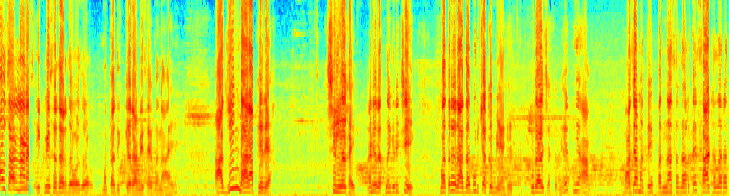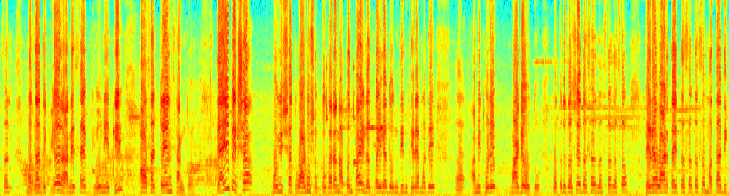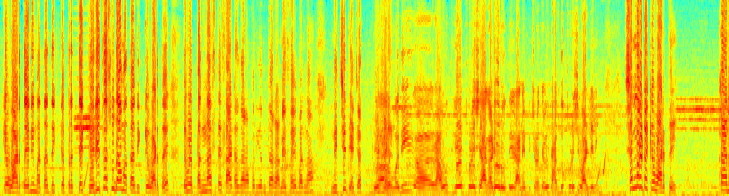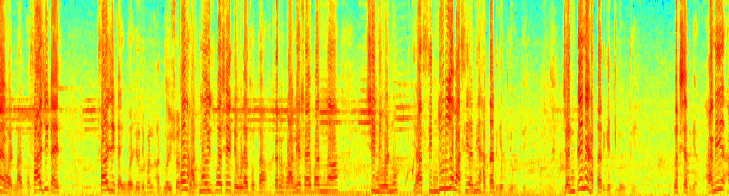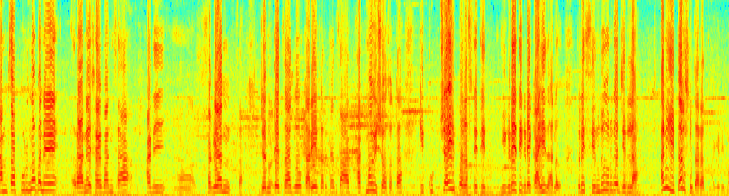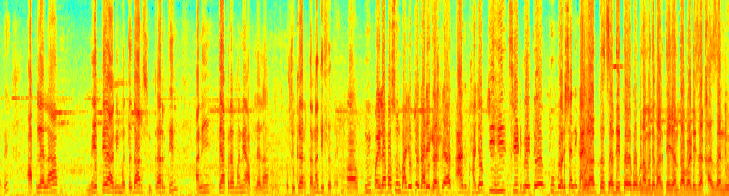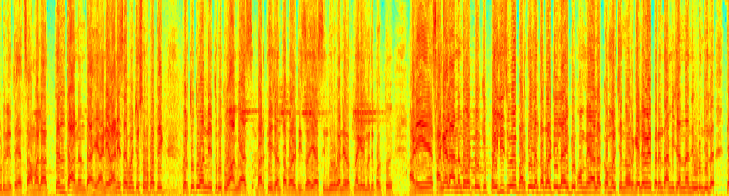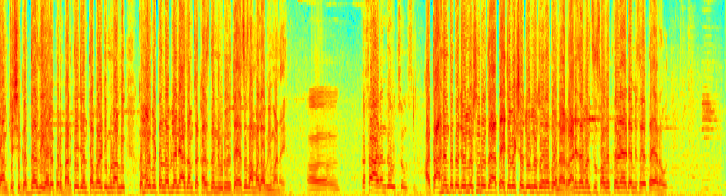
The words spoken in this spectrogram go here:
दिवस चालणार एकवीस हजार जवळजवळ मताधिक्य राणेसाहेबांना आहे. अजून बारा फेऱ्या शिल्लक आहेत आणि रत्नागिरीची एक. मात्र राजापूरच्या कमी आहेत कुडाळच्या कमी आहेत. मी आ- माझ्या मते पन्नास हजार ते साठ हजाराचं मताधिक्य राणेसाहेब घेऊन येतील हा असा ट्रेंड सांगतोय. त्याहीपेक्षा भविष्यात वाढू शकतो. कारण आपण पाहिलं पहिल्या दोन तीन फेऱ्यामध्ये आम्ही थोडे मागे होतो. मात्र जसे जसं जसं जसं फेऱ्या वाढत आहेत तसं तसं मताधिक्य वाढतंय आणि मताधिक्य प्रत्येक फेरीचं सुद्धा मताधिक्य वाढतंय. त्यामुळे पन्नास ते साठ हजारापर्यंत राणेसाहेबांना निश्चित याच्यात अ, मिळेल. मधी अ, राऊत हे थोडेसे आघाडीवर होते राणे पिछड त्यावेळी धाकधूक थोडीशी वाढलेली. शंभर टक्के वाढते. का नाही वाढणार? साहजिक आहे. साहजिक आहे. वाढली होती पण आत्मविश्वास पण आत्मविश्वासही तेवढाच होता. कारण राणे साहेबांना ची निवडणूक ह्या सिंधुदुर्गवासियांनी हातात घेतली होती. जनतेने हातात घेतली होती. लक्षात घ्या. आणि आमचा पूर्णपणे राणे साहेबांचा आणि सगळ्यांचा जनतेचा जो कार्यकर्त्यांचा आत- आत्मविश्वास होता की कुठच्याही परिस्थितीत इकडे तिकडे काही झालं तरी सिंधुदुर्ग जिल्हा आणि इतर सुद्धा रत्नागिरीमध्ये आपल्याला नेते आणि मतदार स्वीकारतील आणि त्याप्रमाणे आपल्याला स्वीकारताना दिसत आहे. तुम्ही पहिल्यापासून भाजपचे कार्यकर्ते आहात. आज भाजपची ही सीट मिळते खूप वर्षांनी. काय मुळातच आधी तळ कोकणामध्ये भारतीय जनता पार्टीचा खासदार निवडून येतो याचा आम्हाला अत्यंत आनंद आहे. आणि राणे साहेबांच्या स्वरूपात एक कर्तृत्वान नेतृत्व आम्ही आज भारतीय जनता पार्टीचं या सिंधुदुर्ग आणि रत्नागिरीमध्ये बघतोय. आणि सांगायला आनंद वाटतो की पहिलीच वेळ भारतीय जनता पार्टीला एबी फॉर्म मिळाला कमळ चिन्हावर गेल्या वेळेपर्यंत आम्ही ज्यांना निवडून दिलं ते आमच्याशी गद्दार निघाले. पण भारतीय जनता पार्टी म्हणून आम्ही कमळ बटन दाबल्याने आज आमचा खासदार निवडून येतो याचाच आम्हाला अभिमान आहे. अ, कसा आनंद उत्सव असेल? आता आनंद तर जल्लोष सुरूच आहे. आता याच्यापेक्षा जल्लोष जोरात होणार. राणे साहेबांचं स्वागत करण्यासाठी आम्ही सगळे तयार आहोत.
